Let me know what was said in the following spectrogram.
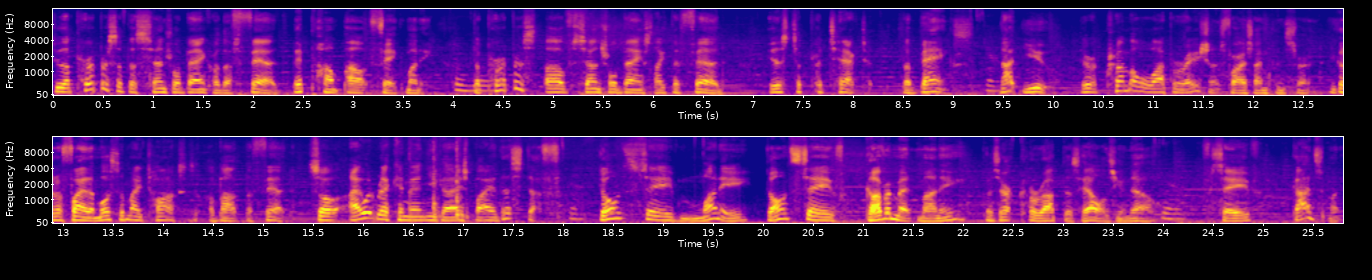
see, the purpose of the central bank or the Fed, they pump out fake money. The mm-hmm. purpose of central banks like the Fed is to protect the banks, Yeah. not you. They're a criminal operation as far as I'm concerned. You're going to find that most of my talks is about the Fed. So I would recommend you guys buy this stuff. Don't save money. Don't save government money because they're corrupt as hell, as you know. Yeah. Save God's money.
